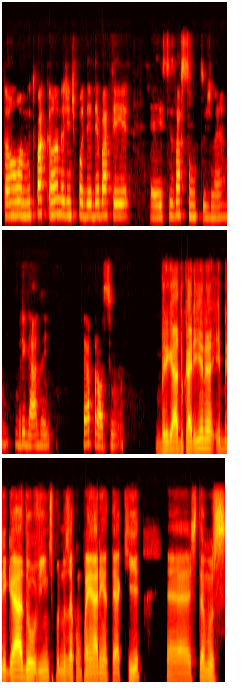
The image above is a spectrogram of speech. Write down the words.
Então, é muito bacana a gente poder debater é, esses assuntos. Né? Obrigada aí. Até a próxima. Obrigado, Karina, e obrigado, ouvintes, por nos acompanharem até aqui. É, estamos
